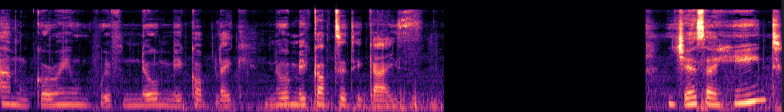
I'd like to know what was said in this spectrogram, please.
I'm going with no makeup, like no makeup today guys. Just a hint,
